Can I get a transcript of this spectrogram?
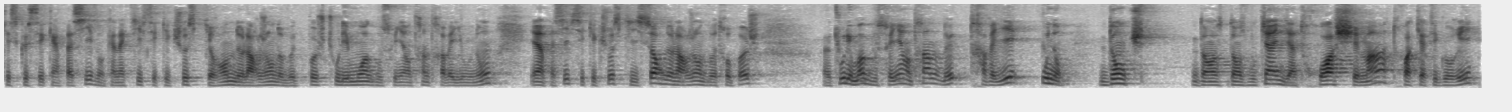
qu'est-ce que c'est qu'un passif. Donc un actif, c'est quelque chose qui rentre de l'argent dans votre poche tous les mois que vous soyez en train de travailler ou non. Et un passif, c'est quelque chose qui sort de l'argent de votre poche tous les mois que vous soyez en train de travailler ou non. Donc, dans, ce bouquin, il y a trois schémas, trois catégories.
